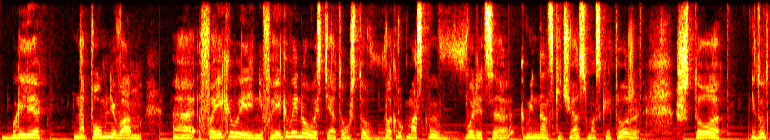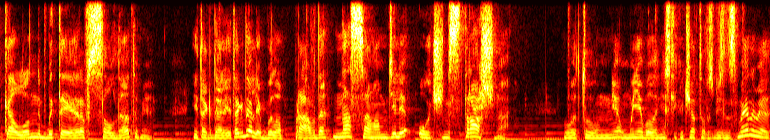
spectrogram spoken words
были Напомню вам э, фейковые или не фейковые новости о том, что вокруг Москвы вводится комендантский час, в Москве тоже, что идут колонны БТРов с солдатами и так далее, и так далее. Было, правда, на самом деле очень страшно. Вот у меня, у меня было несколько чатов с бизнесменами,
